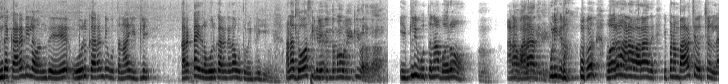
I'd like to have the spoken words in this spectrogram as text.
இந்த கரண்டியில் வந்து ஒரு கரண்டி ஊற்றினா இட்லி. கரெக்டாக இதில் ஒரு கரண்டி தான் ஊற்றுவோம் இட்லிக்கு ஆனால் தோசைக்கு இந்த மாவில் இட்லி வராதா? இட்லி ஊற்றுனா வரும். ஆனால் வராது. புளிக்கணும். வரும் ஆனால் வராது. இப்போ நம்ம அரைச்சி வச்சோம்ல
